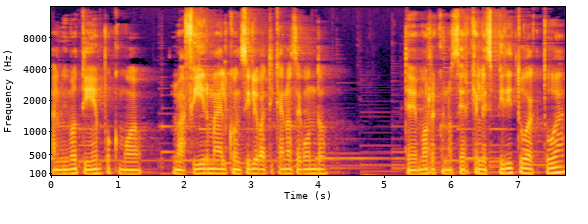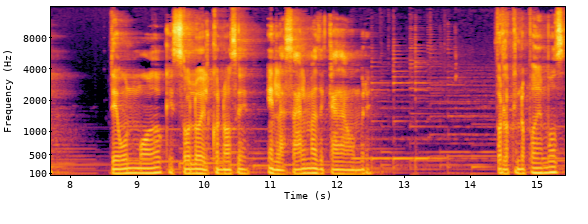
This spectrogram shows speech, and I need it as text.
Al mismo tiempo, como lo afirma el Concilio Vaticano II, debemos reconocer que el Espíritu actúa de un modo que solo Él conoce en las almas de cada hombre. Por lo que no podemos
